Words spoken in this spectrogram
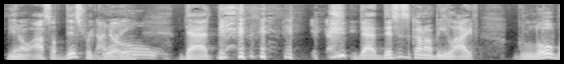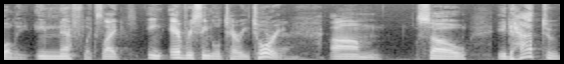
you know as of this recording that that this is gonna be live globally in Netflix, like in every single territory. Um, so it had to,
